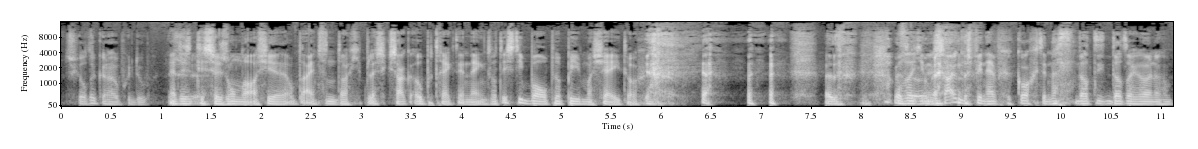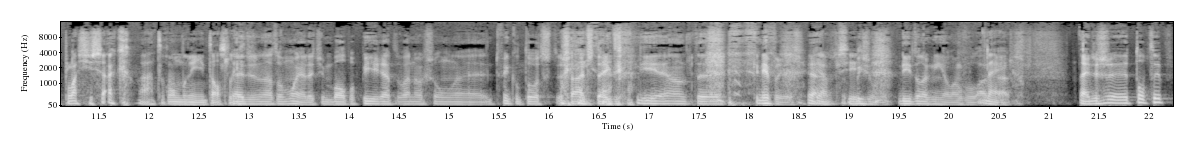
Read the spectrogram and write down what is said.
Het scheelt ook een hoop gedoe. Ja, het, is, Dus, het is zo zonde als je op het eind van de dag je plastic zak opentrekt en denkt, wat is die bal papier maché toch? met- of dat je een suikerspin hebt gekocht en dat, dat, dat er gewoon nog een plasje suikerwater onder in je tas Nee, het ligt. is inderdaad wel mooi hè, dat je een bal papier hebt waar nog zo'n eh twinkeltoorts tussenuit steekt die aan het eh, knipperen is. Ja, Ja, dat is precies. bijzonder. Die dan ook niet heel lang volhoudt. Nee. Nee, dus eh toptip.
